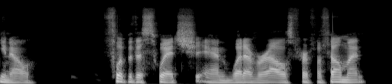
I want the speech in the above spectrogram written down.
you know, flip of the switch and whatever else for fulfillment,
